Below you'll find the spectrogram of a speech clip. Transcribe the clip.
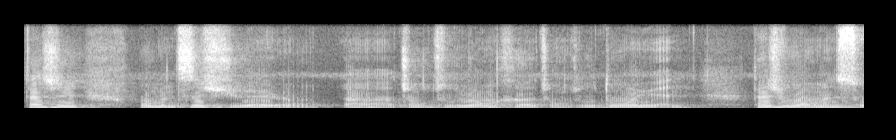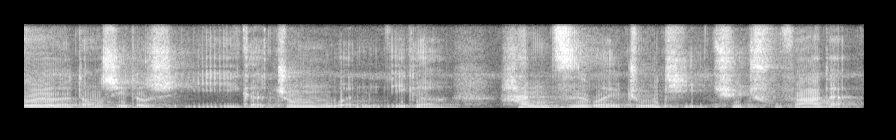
但是我们自诩为融呃种族融合、种族多元，但是我们所有的东西都是以一个中文、一个汉字为主体去出发的。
